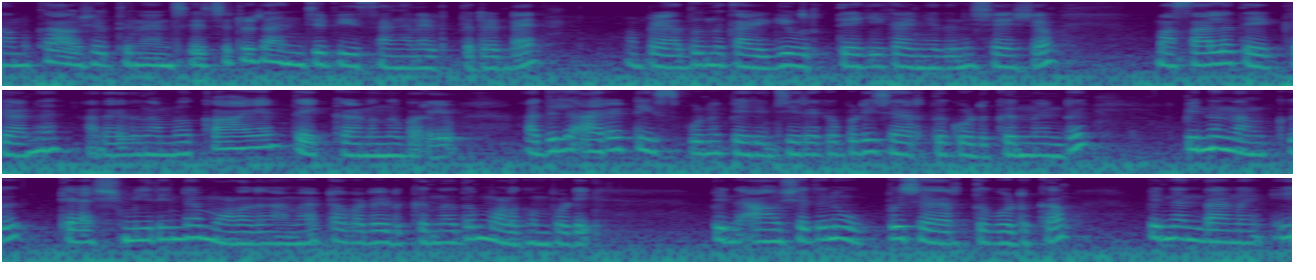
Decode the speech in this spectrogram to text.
നമുക്ക് ആവശ്യത്തിനനുസരിച്ചിട്ട് ഒരു അഞ്ച് പീസ് അങ്ങനെ എടുത്തിട്ടുണ്ട്. അപ്പോൾ അതൊന്ന് കഴുകി വൃത്തിയാക്കി കഴിഞ്ഞതിന് ശേഷം മസാല തേക്കാണ്. അതായത് നമ്മൾ കായം തേക്കാണെന്ന് പറയും. അതിൽ അര ടീസ്പൂൺ പെരിഞ്ചീരകപ്പൊടി ചേർത്ത് കൊടുക്കുന്നുണ്ട്. പിന്നെ നമുക്ക് കാശ്മീരിന്റെ മുളകാണ് കേട്ടോ അവിടെ എടുക്കുന്നത് മുളകും പൊടി. പിന്നെ ആവശ്യത്തിന് ഉപ്പ് ചേർത്ത് കൊടുക്കാം. പിന്നെന്താണ് ഈ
